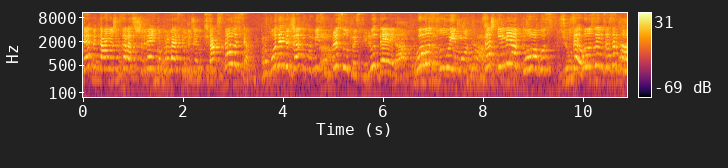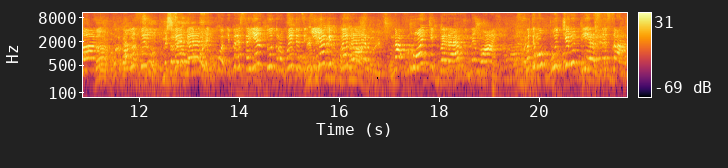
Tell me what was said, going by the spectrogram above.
Те питання, що зараз швиденько провести бюджет, так сталося. Проводимо бюджетну комісію в присутності людей, голосуємо за шкільний автобус, за, голосуємо за зарплату, голосуємо швидесенько. І перестаємо тут робити ніяких перерв. постанавлюючи. На фронті перерв немає. Бо Тому будьте любезні зараз,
